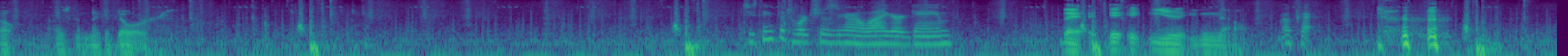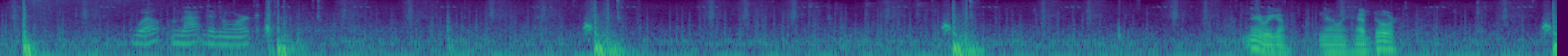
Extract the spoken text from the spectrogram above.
Oh, I was gonna make a door. Do you think the torches are gonna lag our game? They, it, it, you, no. Okay. well, that didn't work. There we go. Now we have door. Uh,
